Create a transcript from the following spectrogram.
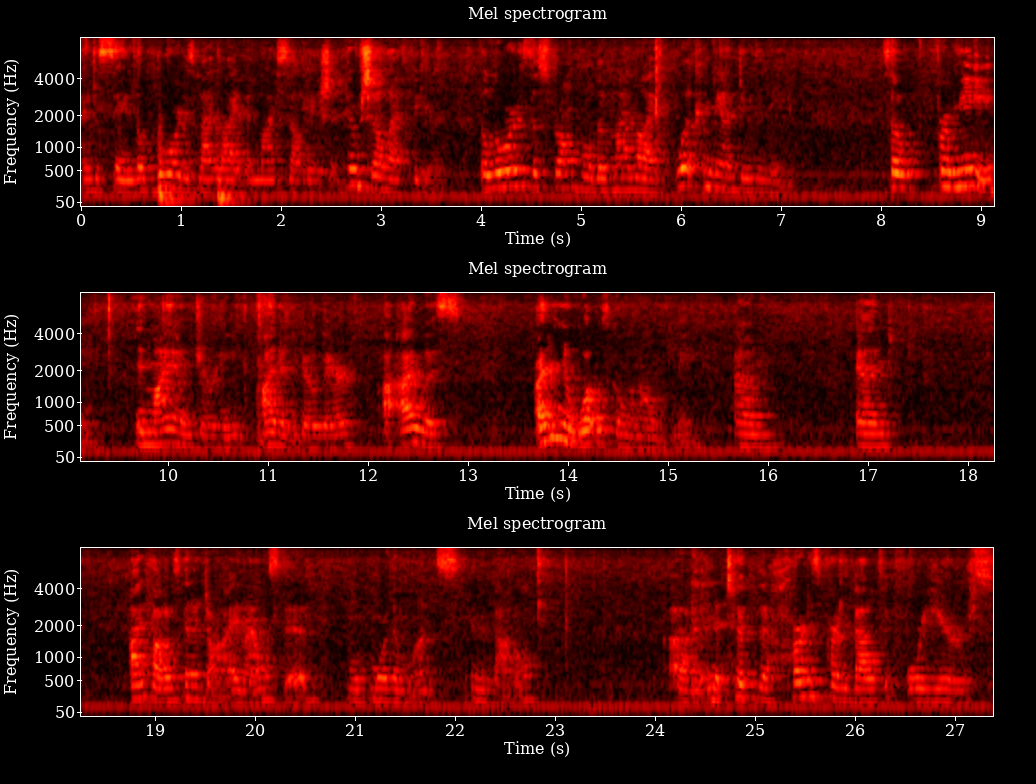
and to saying, The Lord is my light and my salvation. Whom shall I fear? The Lord is the stronghold of my life. What can man do to me? So for me, in my own journey, I didn't go there. I, I was I didn't know what was going on with me. Um, and I thought I was going to die, and I almost did more than once in the battle. Uh, and it took the hardest part of the battle took four years.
